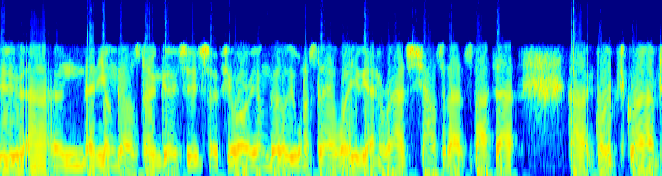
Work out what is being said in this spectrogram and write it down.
to, uh, and, and young girls don't go to. So if you are a young girl, you want to stay away. You get harassed, shouted at, spat at, uh, groped, grabbed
